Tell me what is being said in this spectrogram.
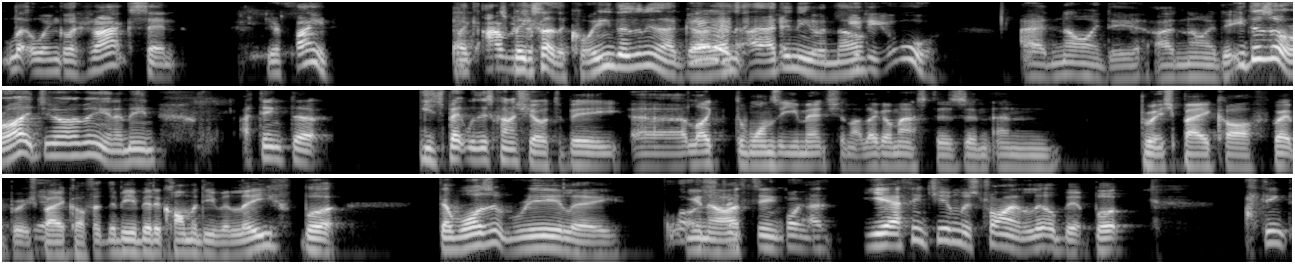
little English accent, you're fine. Like I was Speaks just, like the Queen, doesn't he? That guy. Yes, I, I didn't even know. I had no idea. I had no idea. He does all right. Do you know what I mean? I mean, I think that you expect with this kind of show to be uh, like the ones that you mentioned, like Lego Masters and, and British Bake Off, Great British Yeah. Bake Off, that there'd be a bit of comedy relief, but there wasn't really. You know, I straight to the think. I, uh, yeah, I think Jim was trying a little bit, but I think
